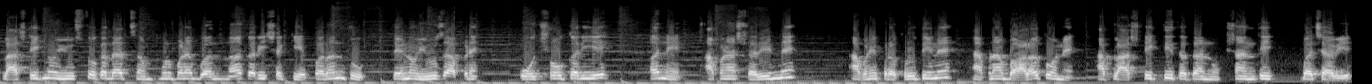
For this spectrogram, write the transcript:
પ્લાસ્ટિકનો યુઝ તો કદાચ સંપૂર્ણપણે બંધ ન કરી શકીએ, પરંતુ તેનો યુઝ આપણે ઓછો કરીએ અને આપણા શરીરને આપણી પ્રકૃતિને આપણા બાળકોને આ પ્લાસ્ટિકથી થતા નુકસાનથી બચાવીએ.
